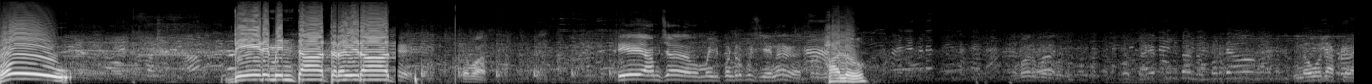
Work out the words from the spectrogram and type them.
हो. दीड मिनिटात रविराज. ते आमच्या म्हणजे पंढरपूरची आहे ना? हॅलो. नव्वद अकरा.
